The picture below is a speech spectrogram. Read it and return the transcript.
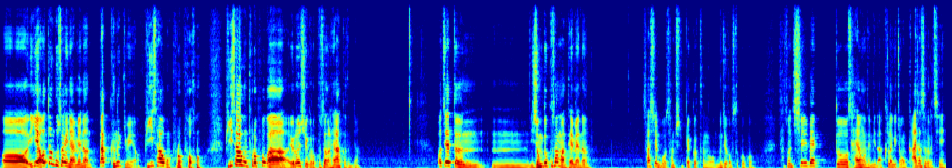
어, 이게 어떤 구성이냐면은 딱 그 느낌이에요. B450 Pro4. B450 Pro4가 이런 식으로 구성을 해놨거든요. 어쨌든, 음, 이 정도 구성만 되면은 사실 뭐3700 같은 거 문제가 없을 거고 3700도 사용은 됩니다. 클럭이 조금 까져서 그렇지.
